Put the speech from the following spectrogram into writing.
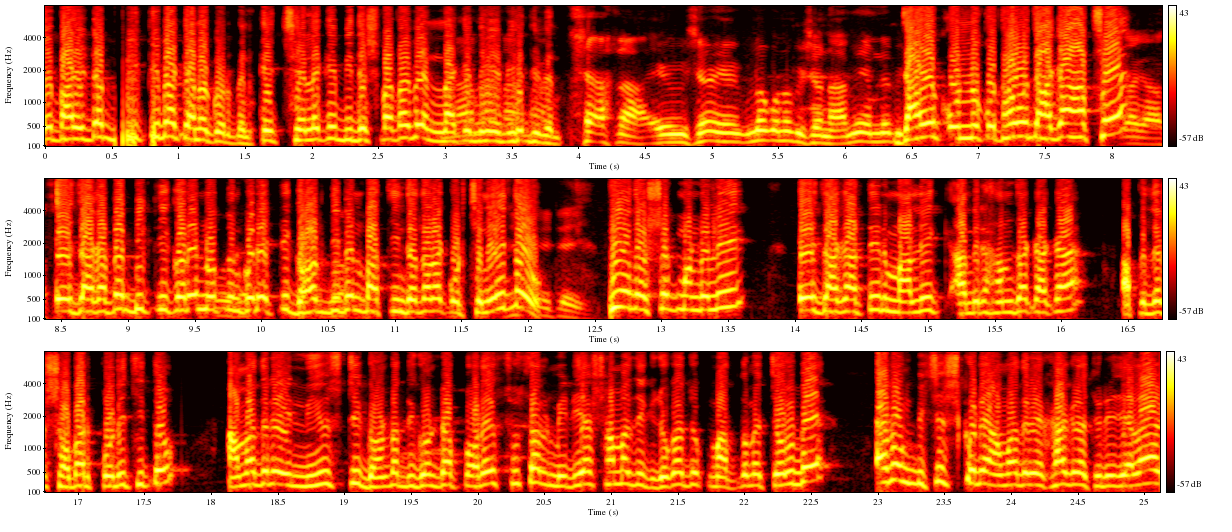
এই বাড়িটা বিক্রি বা কেন করবেন? কি ছেলেকে বিদেশ পাঠাবেন নাকি না, না, মেয়ে বিয়ে দিবেন? না, না এই বিষয় এগুলো কোনো বিষয় না। আমি এমনি যাই হোক অন্য কোথাও জায়গা আছে। এই জায়গাটা বিক্রি করে নতুন করে একটি ঘর দিবেন বা চিন্তাধারা করছেন এই তো? প্রিয় দর্শক মন্ডলী এই জায়গাটির মালিক আমির হামজা কাকা আপনাদের সবার পরিচিত। আমাদের এই নিউজটি ঘণ্টা দুই ঘণ্টা পরে সোশ্যাল মিডিয়া সামাজিক যোগাযোগ মাধ্যমে চলবে এবং বিশেষ করে আমাদের খাগড়াছড়ি জেলার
